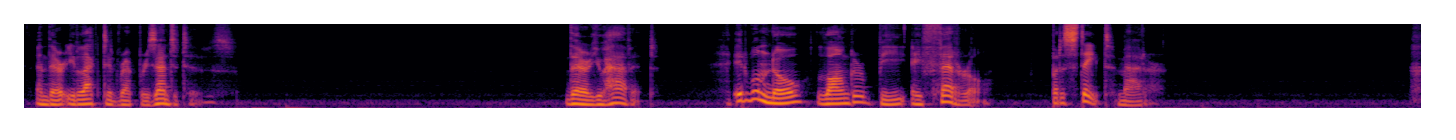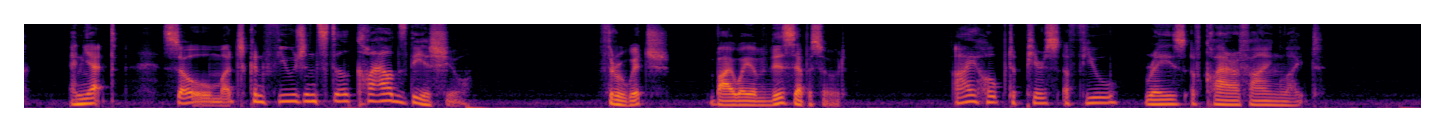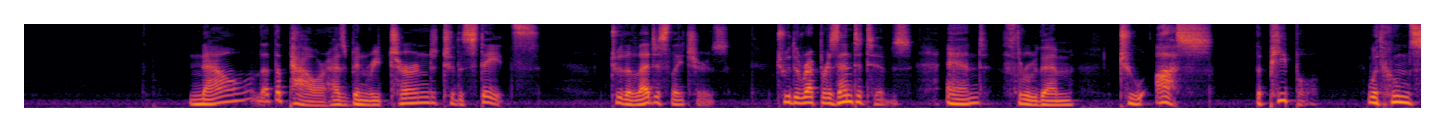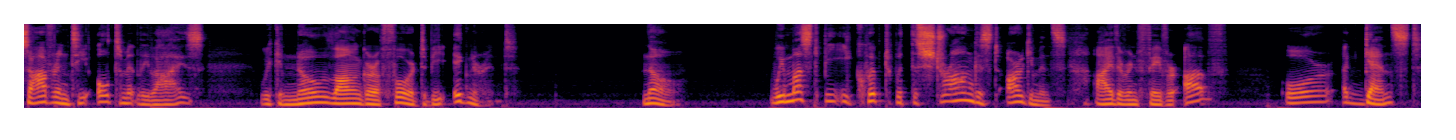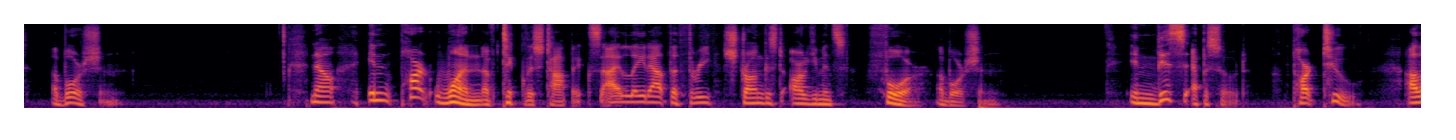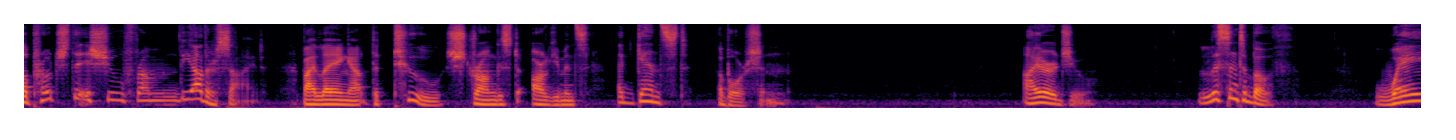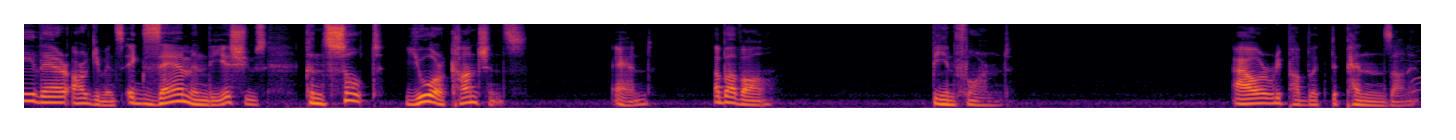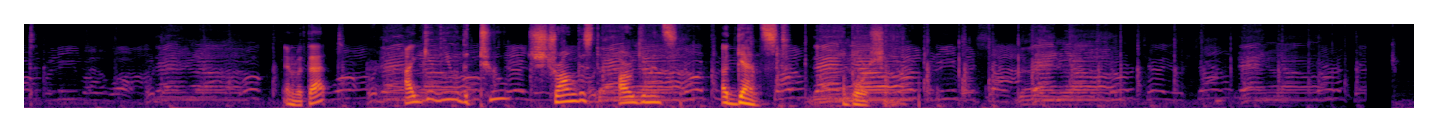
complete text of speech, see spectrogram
and their elected representatives. There you have it. It will no longer be a federal, but a state matter. And yet, so much confusion still clouds the issue, through which, by way of this episode, I hope to pierce a few rays of clarifying light. Now that the power has been returned to the states, to the legislatures, to the representatives, and, through them, to us, the people, with whom sovereignty ultimately lies, we can no longer afford to be ignorant. No, we must be equipped with the strongest arguments either in favor of or against abortion. Now, in part one of Ticklish Topics, I laid out the three strongest arguments for abortion. In this episode, part two, I'll approach the issue from the other side by laying out the two strongest arguments against abortion. I urge you, listen to both, weigh their arguments, examine the issues, consult your conscience, and, above all, be informed. Our republic depends on it. And with that, I give you the two strongest arguments against abortion.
